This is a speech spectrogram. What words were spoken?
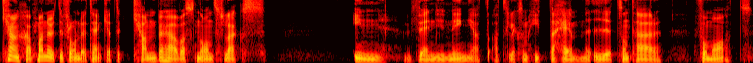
kanske att man utifrån det tänker att det kan behövas någon slags invänjning, att, att liksom hitta hem i ett sånt här format.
